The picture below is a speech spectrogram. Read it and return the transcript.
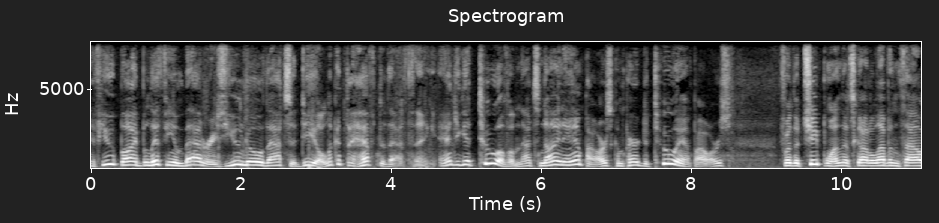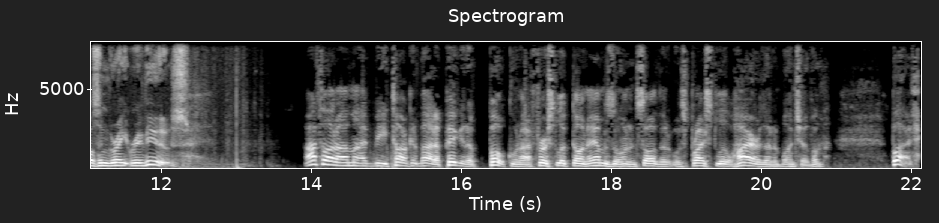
if you buy lithium batteries, you know that's a deal. Look at the heft of that thing. And you get two of them. That's 9 amp hours compared to 2 amp hours for the cheap one that's got 11,000 great reviews. I thought I might be talking about a pig in a poke when I first looked on Amazon and saw that it was priced a little higher than a bunch of them. But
